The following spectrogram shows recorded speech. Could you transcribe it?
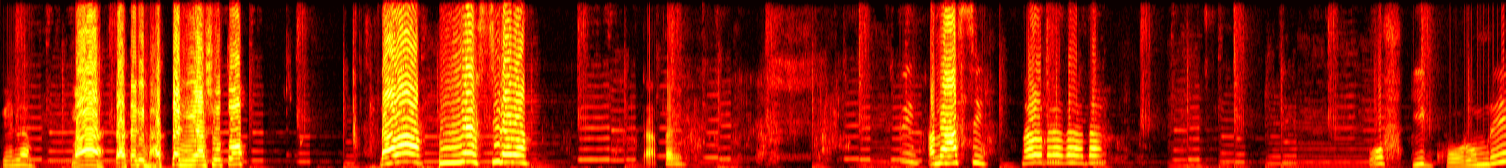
পেলাম। মা তাড়াতাড়ি ভাতটা নিয়ে আসো তো। দাদা নিয়ে আসছি দাদা তাড়াতাড়ি। আমি আসছি। দাদা দাদা দাদা উফ কি গরম রে।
